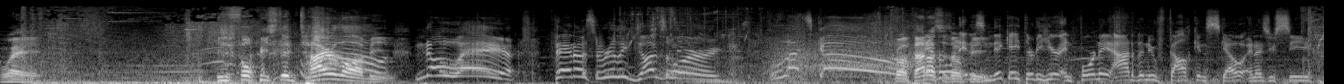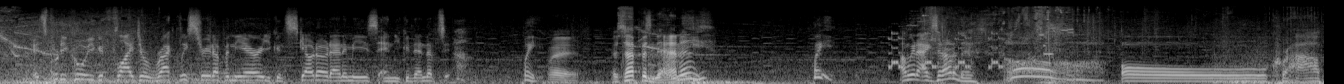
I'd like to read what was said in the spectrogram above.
Wait. He just full piece the entire lobby. No way! Thanos really does work! Let's go! Bro, Hey Thanos everyone, it is is OP. It is NickEh30 here, and Fortnite out of the new Falcon Scout, and as you see, it's pretty cool. You can fly directly straight up in the air, you can scout out enemies, and you can end up... Wait, Wait, is that bananas? wait. I'm gonna exit out of this. Oh. Oh, crap.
